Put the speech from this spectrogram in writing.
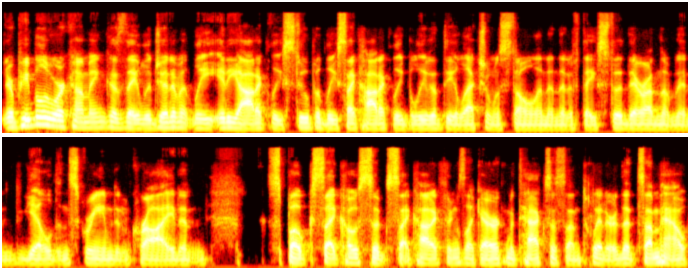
There are people who were coming because they legitimately, idiotically, stupidly, psychotically believe that the election was stolen, and that if they stood there on them and yelled and screamed and cried and spoke psychotic, psychotic things like Eric Metaxas on Twitter, that somehow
